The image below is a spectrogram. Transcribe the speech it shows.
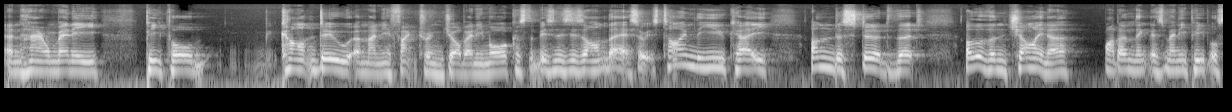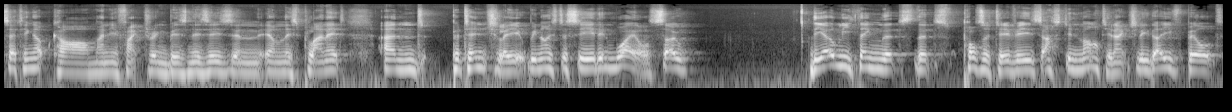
and how many people can't do a manufacturing job anymore because the businesses aren't there. So it's time the UK understood that other than China, I don't think there's many people setting up car manufacturing businesses in, on this planet, and potentially it would be nice to see it in Wales. So the only thing that's that's positive is Aston Martin. Actually, they've built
